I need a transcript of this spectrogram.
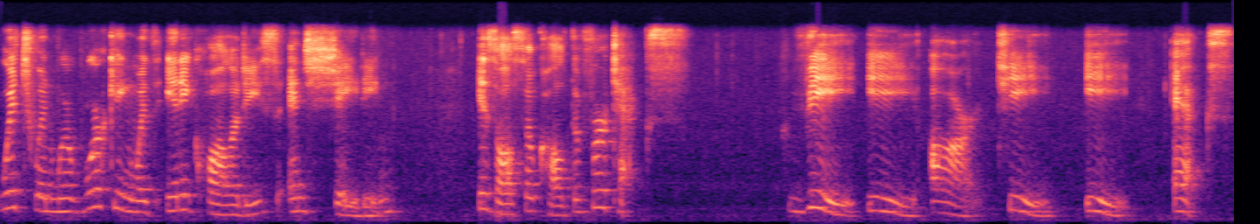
which when we're working with inequalities and shading, is also called the vertex. V, E, R, T, E, X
